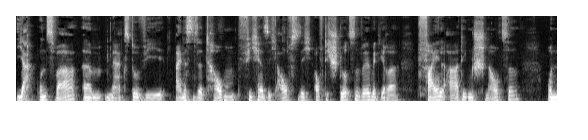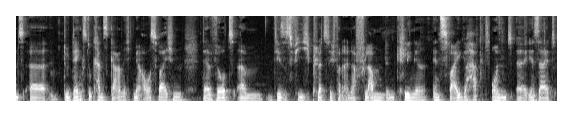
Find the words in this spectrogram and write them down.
Ja, und zwar ähm, merkst du, wie eines dieser Taubenviecher sich auf sich auf dich stürzen will mit ihrer pfeilartigen Schnauze und äh, du denkst, du kannst gar nicht mehr ausweichen. Da wird ähm, dieses Viech plötzlich von einer flammenden Klinge in zwei gehackt und äh, ihr seid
